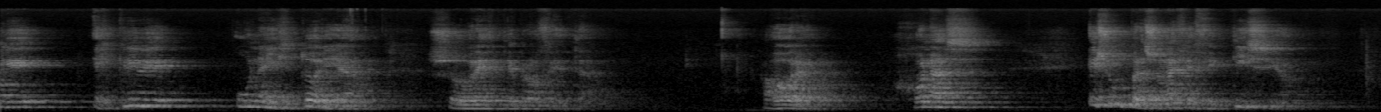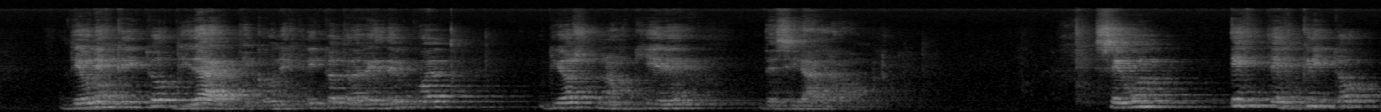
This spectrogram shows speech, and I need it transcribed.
que escribe una historia sobre este profeta. Ahora, Jonás es un personaje ficticio de un escrito didáctico, un escrito a través del cual Dios nos quiere decir algo. Según este escrito,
